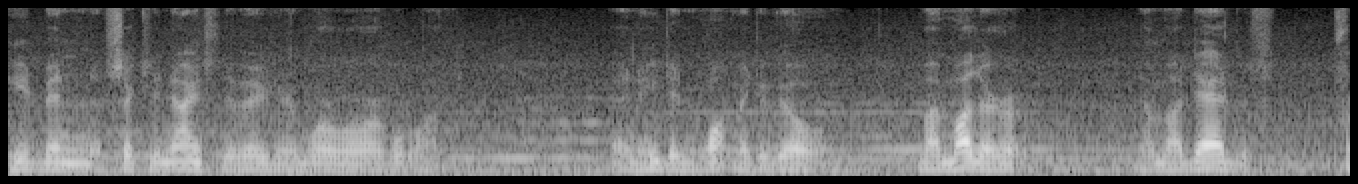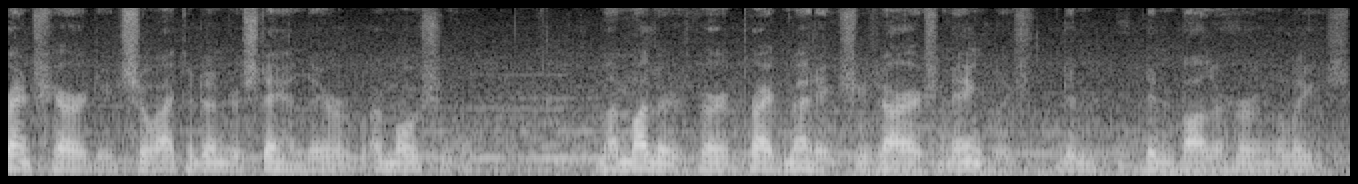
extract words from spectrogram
He'd been in the 69th Division in World War I, and he didn't want me to go. My mother, now my dad was French heritage, so I could understand. They were emotional. My mother is very pragmatic. She's Irish and English. Didn't, didn't bother her in the least.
